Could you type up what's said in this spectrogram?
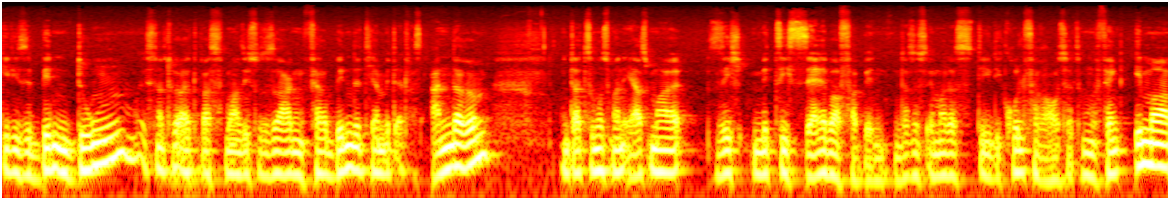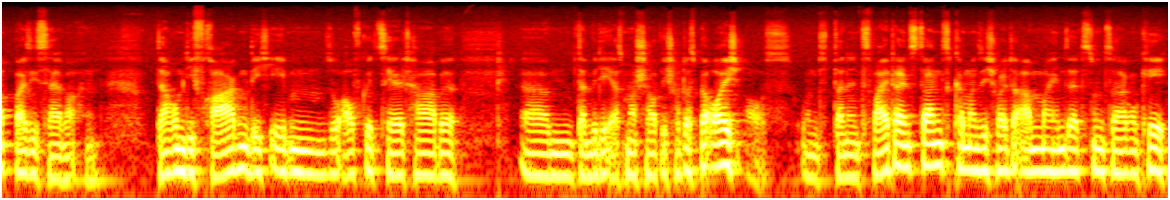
diese Bindung, ist natürlich etwas, wo man sich sozusagen verbindet ja mit etwas anderem. Und dazu muss man erstmal sich mit sich selber verbinden. Das ist immer das, die, die Grundvoraussetzung. Man fängt immer bei sich selber an. Darum die Fragen, die ich eben so aufgezählt habe, ähm, damit ihr erstmal schaut, wie schaut das bei euch aus. Und dann in zweiter Instanz kann man sich heute Abend mal hinsetzen und sagen, okay,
